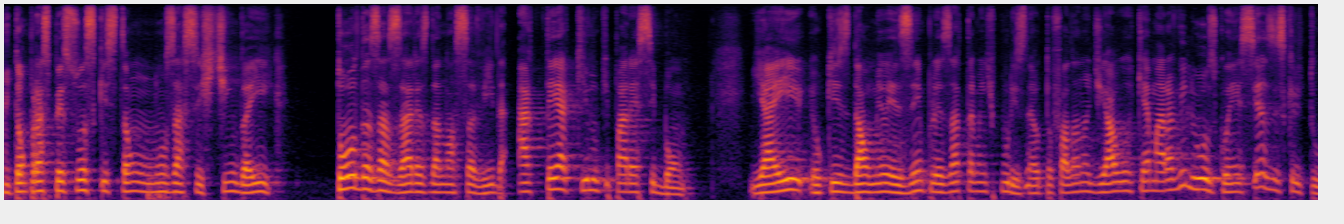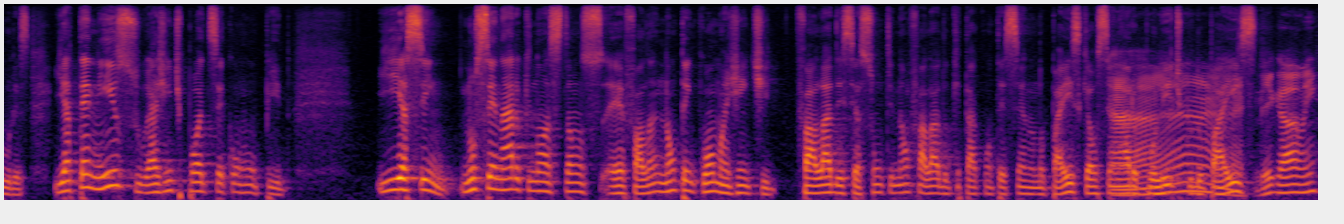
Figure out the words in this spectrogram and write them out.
então para as pessoas que estão nos assistindo aí, todas as áreas da nossa vida, até aquilo que parece bom. E aí eu quis dar o meu exemplo exatamente por isso, né? Eu estou falando de algo que é maravilhoso, conhecer as escrituras. E até nisso a gente pode ser corrompido. E assim, no cenário que nós estamos é, falando, não tem como a gente falar desse assunto e não falar do que está acontecendo no país, que é o cenário ah, político do país. Legal, hein?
